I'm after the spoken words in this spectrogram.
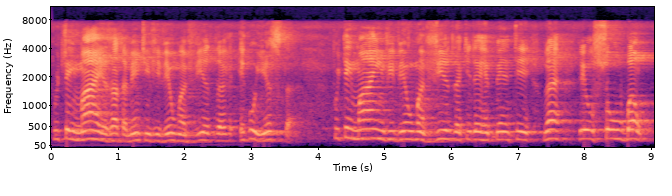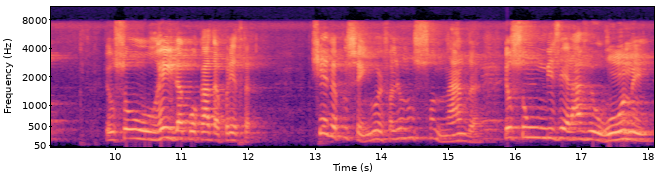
por teimar exatamente em viver uma vida egoísta, por teimar em viver uma vida que de repente, né, eu sou o bom, eu sou o rei da cocada preta. Chega para o Senhor fala: Eu não sou nada, eu sou um miserável homem,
